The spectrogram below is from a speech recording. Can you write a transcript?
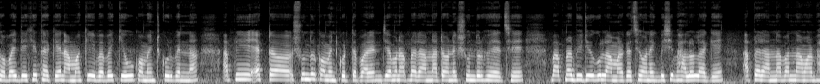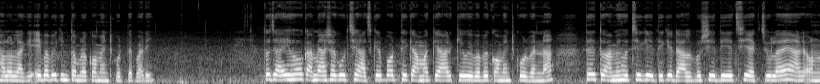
সবাই দেখে থাকেন, আমাকে এভাবে কেউ কমেন্ট করবেন না। আপনি একটা সুন্দর কমেন্ট করতে পারেন, যেমন আপনার রান্নাটা অনেক সুন্দর হয়েছে বা আপনার ভিডিওগুলো আমার কাছে অনেক বেশি ভালো লাগে, আপনার রান্না বান্না আমার ভালো লাগে, এভাবে কিন্তু আমরা কমেন্ট করতে পারি। তো যাই হোক, আমি আশা করছি আজকের পর থেকে আমাকে আর কেউ এভাবে কমেন্ট করবেন না। তাই তো আমি হচ্ছে কি এদিকে ডাল বসিয়ে দিয়েছি এক চুলায়, আর অন্য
